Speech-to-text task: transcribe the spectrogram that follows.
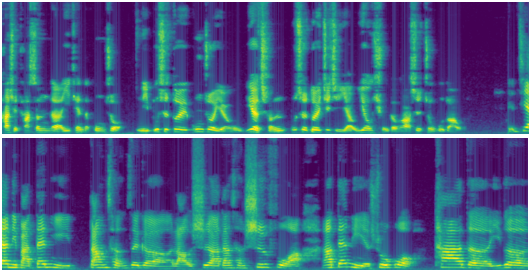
开始他新的一天的工作，你不是对工作有热忱，不是对自己有要求的话，是做不到的。既然你把 Danny 当成这个老师啊，当成师傅啊，然后 Danny 也说过他的一个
